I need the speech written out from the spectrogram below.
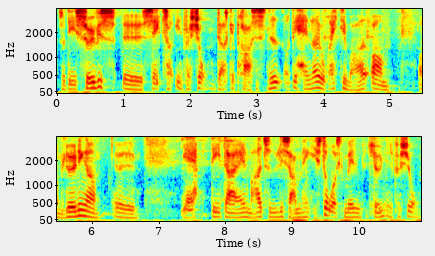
Så det er servicesektorinflation, øh, der skal presses ned, og det handler jo rigtig meget om, om lønninger, øh, Ja, det, der er en meget tydelig sammenhæng historisk mellem løninflation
